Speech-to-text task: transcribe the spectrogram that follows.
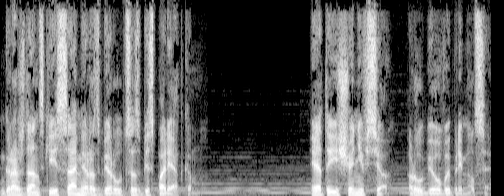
гражданские сами разберутся с беспорядком». «Это еще не все», – Рубио выпрямился.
